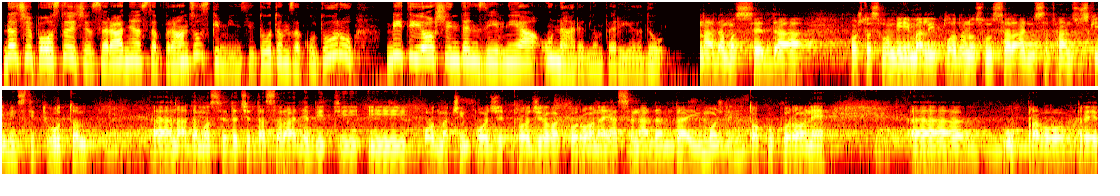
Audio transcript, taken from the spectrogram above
da će postojeća saradnja sa Francuskim institutom za kulturu biti još intenzivnija u narednom periodu. Nadamo se da pošto smo mi imali plodonosnu saradnju sa Francuskim institutom, e, nadamo se da će ta saradnja biti i odmah čim prođe ova korona, ja se nadam da i možda i u toku korone. E, upravo pre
